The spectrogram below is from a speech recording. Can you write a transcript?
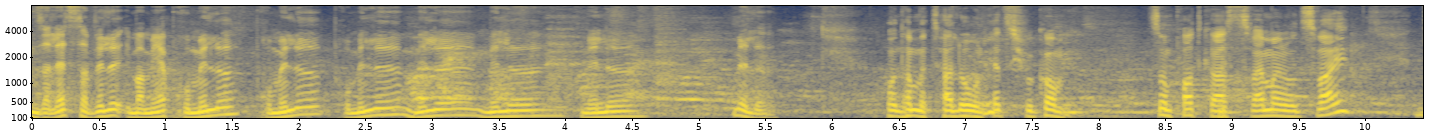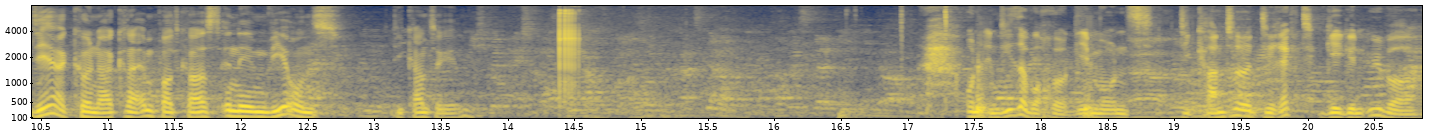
unser letzter Wille immer mehr Promille, Promille, Promille, Mille, Mille, Mille, Mille. Und damit hallo und herzlich willkommen zum Podcast 2x02, der Kölner Kneipen-Podcast, in dem wir uns die Kante geben. Und in dieser Woche geben wir uns die Kante direkt gegenüber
